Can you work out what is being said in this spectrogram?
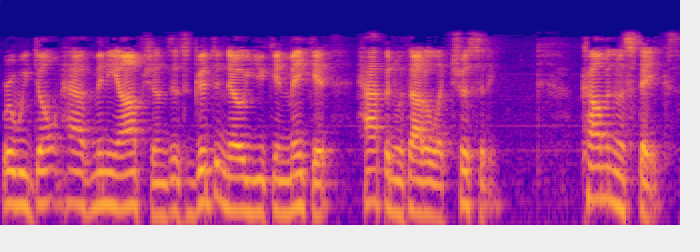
where we don't have many options, it's good to know you can make it happen without electricity. Common mistakes.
